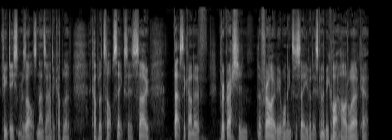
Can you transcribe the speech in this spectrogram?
few decent results. Nasr had a couple of a couple of top sixes, so that's the kind of progression that Ferrari will be wanting to see. But it's going to be quite hard work at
